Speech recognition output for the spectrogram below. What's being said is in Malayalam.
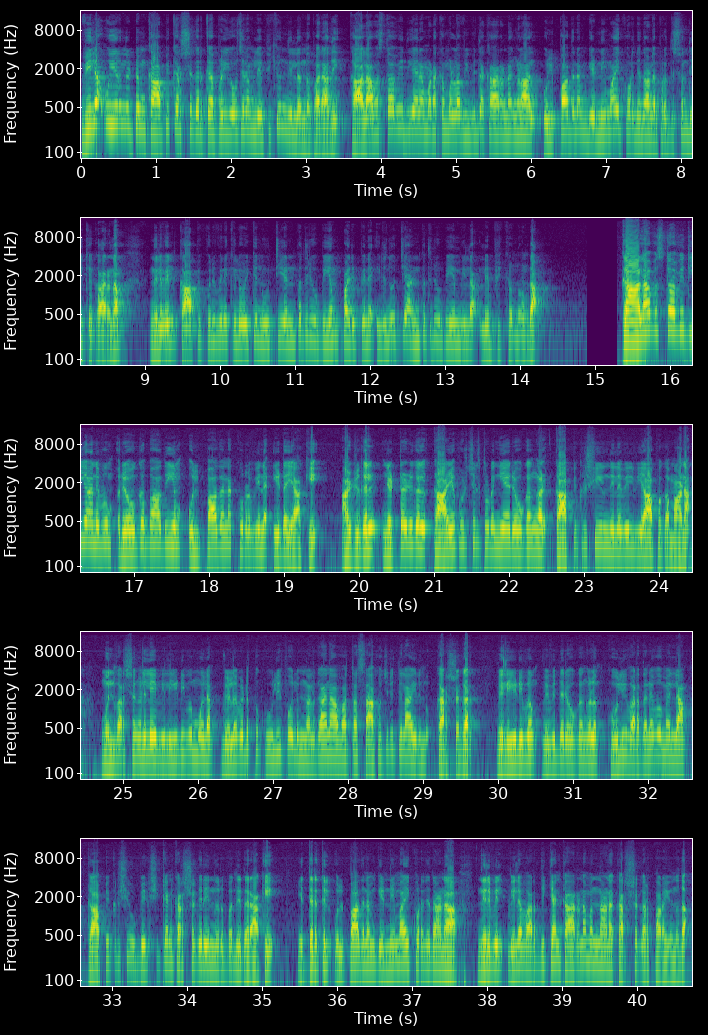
വില ഉയർന്നിട്ടും കാപ്പി കർഷകർക്ക് പ്രയോജനം ലഭിക്കുന്നില്ലെന്ന് പരാതി. കാലാവസ്ഥാ വ്യതിയാനമടക്കമുള്ള വിവിധ കാരണങ്ങളാൽ ഉൽപാദനം ഗണ്യമായി കുറഞ്ഞതാണ് പ്രതിസന്ധിക്ക് കാരണം. നിലവിൽ കാപ്പിക്കുരുവിന് കിലോയ്ക്ക് നൂറ്റി എൺപത് രൂപയും പരിപ്പിന് ഇരുന്നൂറ്റി അൻപത് രൂപയും വില ലഭിക്കുന്നുണ്ട്. കാലാവസ്ഥാ വ്യതിയാനവും രോഗബാധയും ഉൽപാദനക്കുറവിന് ഇടയാക്കി. അഴുകൽ ഞെട്ടഴുകൽ കായപുഴിച്ചിൽ തുടങ്ങിയ രോഗങ്ങൾ കാപ്പിക്കൃഷിയിൽ നിലവിൽ വ്യാപകമാണ്. മുൻവർഷങ്ങളിലെ വിലയിടിവ് മൂലം വിളവെടുപ്പ് കൂലി പോലും നൽകാനാവാത്ത സാഹചര്യത്തിലായിരുന്നു കർഷകർ. വിലയിടിവും വിവിധ രോഗങ്ങളും കൂലി വർധനവുമെല്ലാം കാപ്പിക്കൃഷി ഉപേക്ഷിക്കാൻ കർഷകരെ നിർബന്ധിതരാക്കി. ഇത്തരത്തിൽ ഉൽപാദനം ഗണ്യമായി കുറഞ്ഞതാണ് നിലവിൽ വില വർദ്ധിക്കാൻ കാരണമെന്നാണ് കർഷകർ പറയുന്നത്.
